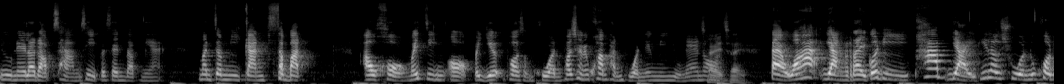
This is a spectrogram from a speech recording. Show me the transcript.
อยู่ในระดับ 3-4%แบบเนี้ยมันจะมีการสะบัด เอาของไม่จริงออกไปเยอะพอสมควร เพราะฉะนั้นความผันผวนยังมีอยู่แน่ๆนอใช่นใช่แต่ว่าอย่างไรก็ดีภาพใหญ่ที่เราชวนทุกคน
